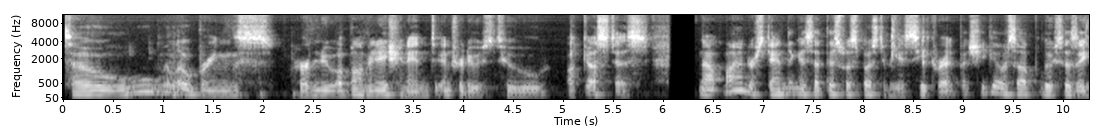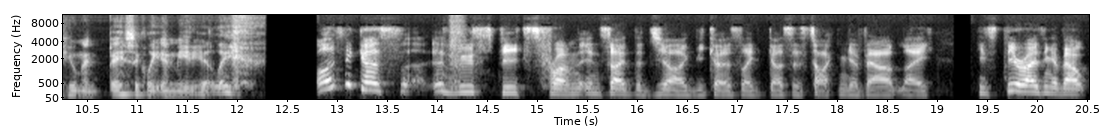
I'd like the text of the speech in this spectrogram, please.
so Willow brings her new abomination in to introduce to Augustus. Now, my understanding is that this was supposed to be a secret, but she goes up Luz as a human basically immediately. Well, it's because uh, Luz speaks from inside the jug because like Gus is talking about like he's theorizing about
